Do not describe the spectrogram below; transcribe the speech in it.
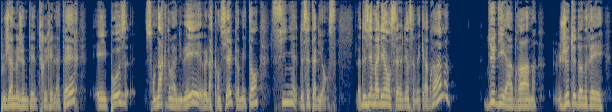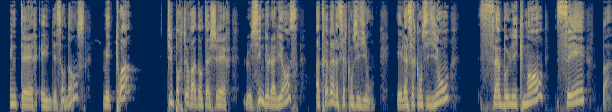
plus jamais je ne détruirai la terre, et il pose son arc dans la nuée, euh, l'arc-en-ciel, comme étant signe de cette alliance. La deuxième alliance, c'est l'alliance avec Abraham. Dieu dit à Abraham, je te donnerai une terre et une descendance, mais toi, tu porteras dans ta chair le signe de l'alliance à travers la circoncision. Et la circoncision, symboliquement, c'est bah,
